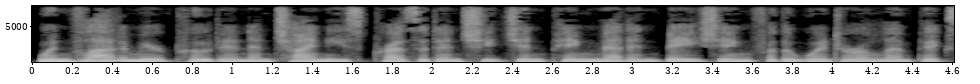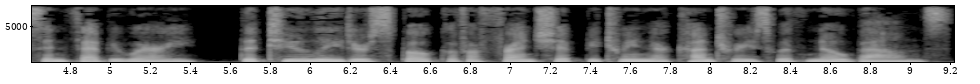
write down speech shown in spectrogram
When Vladimir Putin and Chinese President Xi Jinping met in Beijing for the Winter Olympics in February, the two leaders spoke of a friendship between their countries with no bounds.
